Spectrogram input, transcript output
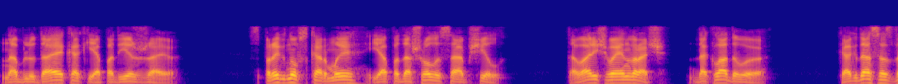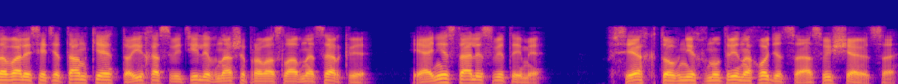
наблюдая, как я подъезжаю. Спрыгнув с кормы, я подошел и сообщил. «Товарищ военврач, докладываю. Когда создавались эти танки, то их осветили в нашей православной церкви, и они стали святыми. Всех, кто в них внутри находится, освещаются,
